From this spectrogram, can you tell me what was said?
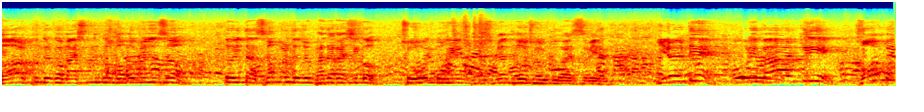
마을 분들과 맛있는 거 먹으면서 또 이따 선물도 좀 받아가시고 좋은 공연 보시면 더 좋을 것 같습니다. 이럴 때 우리 마을끼리 건배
